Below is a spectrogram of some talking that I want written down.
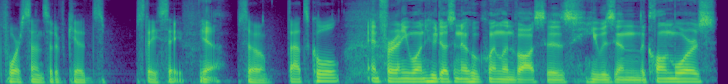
force sensitive kids stay safe. Yeah. So that's cool. And for anyone who doesn't know who Quinlan Voss is, he was in the Clone Wars.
